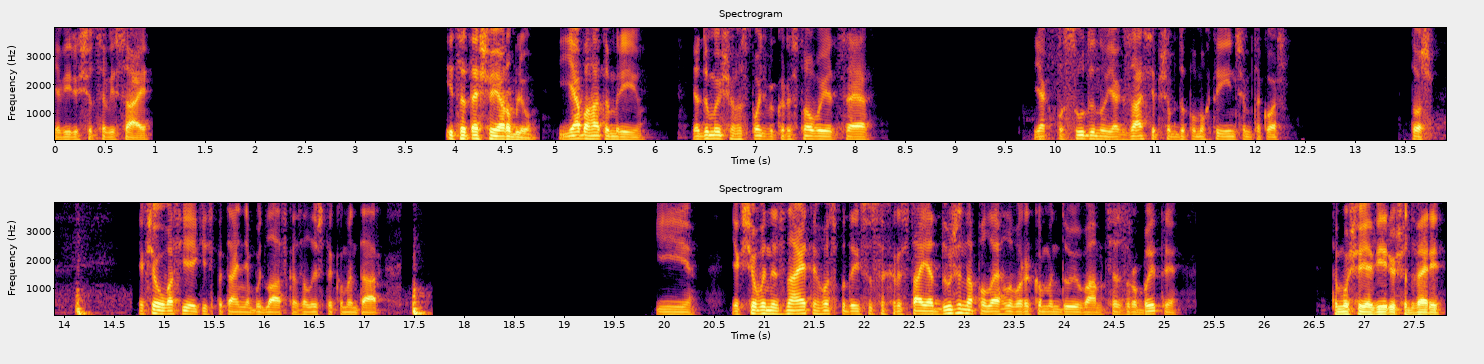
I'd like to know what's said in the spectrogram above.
Я вірю, що це в. І це те, що я роблю. Я багато мрію. Я думаю, що Господь використовує це як посудину, як засіб, щоб допомогти іншим також. Тож, якщо у вас є якісь питання, будь ласка, залиште коментар. І якщо ви не знаєте Господа Ісуса Христа, я дуже наполегливо рекомендую вам це зробити, тому що я вірю, що двері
